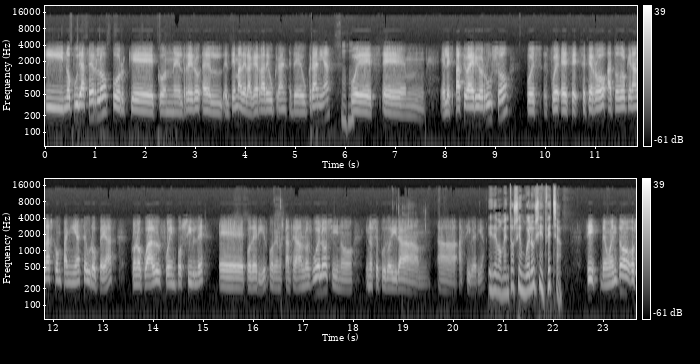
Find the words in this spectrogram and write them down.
y no pude hacerlo porque con el, el, tema de la guerra de, de Ucrania, pues el espacio aéreo ruso pues fue, eh, se, cerró a todo lo que eran las compañías europeas, con lo cual fue imposible eh, poder ir, porque nos cancelaron los vuelos y no, y no se pudo ir a, a, Siberia. Y de momento sin vuelo y sin fecha. Sí, de momento,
